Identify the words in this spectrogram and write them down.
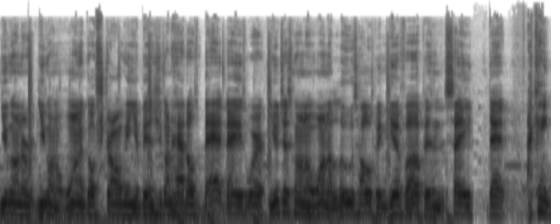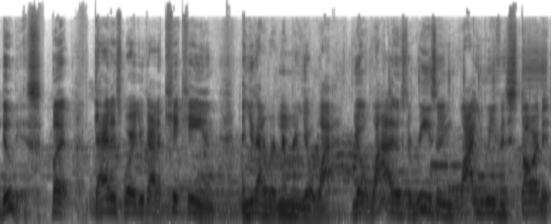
you're gonna you're gonna want to go strong in your business. You're gonna have those bad days where you're just gonna want to lose hope and give up and say that I can't do this. But that is where you got to kick in and you got to remember your why. Your why is the reason why you even started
